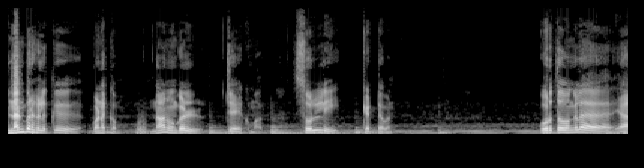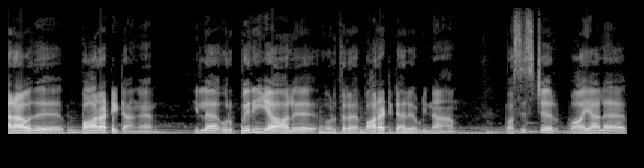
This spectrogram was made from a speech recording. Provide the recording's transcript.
நண்பர்களுக்கு வணக்கம். நான் உங்கள் ஜெயக்குமார். சொல்லி கெட்டவன். ஒருத்தவங்களை யாராவது பாராட்டிட்டாங்க இல்லை ஒரு பெரிய ஆள் ஒருத்தரை பாராட்டிட்டாரு அப்படின்னா வசிஷ்டர் வாயால்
